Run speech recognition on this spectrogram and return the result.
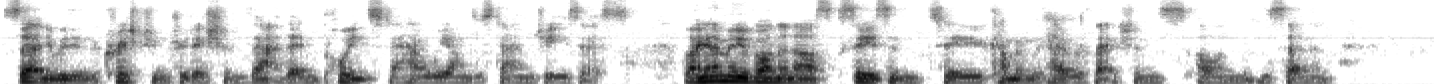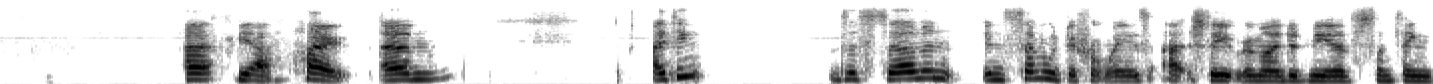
certainly within the Christian tradition, that then points to how we understand Jesus. But I'm going to move on and ask Susan to come in with her reflections on the sermon. Uh, yeah, hi. Um, I think the sermon, in several different ways, actually reminded me of something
